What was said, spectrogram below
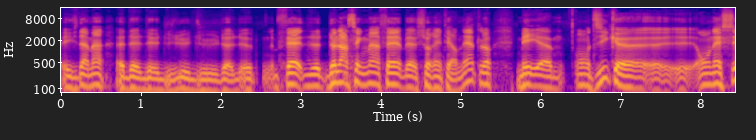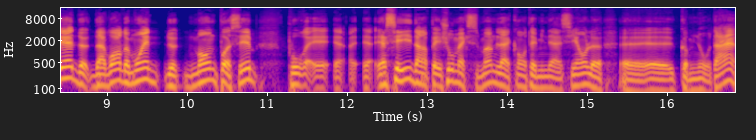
évidemment, euh, de, de- de- de- l'enseignement fait euh, sur Internet. Là. Mais euh, on dit que euh, on essaie d'avoir de moins de monde possible pour euh, euh, essayer d'empêcher au maximum la contamination euh, communautaire.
